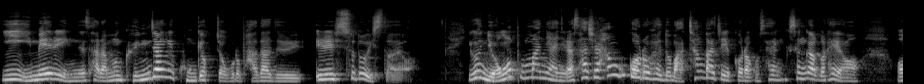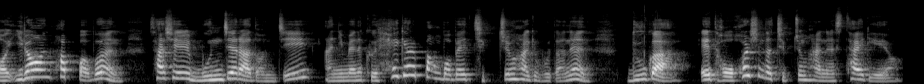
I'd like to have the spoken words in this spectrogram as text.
이 이메일을 읽는 사람은 굉장히 공격적으로 받아들일 수도 있어요. 이건 영어뿐만이 아니라 사실 한국어로 해도 마찬가지일 거라고 생, 각을 해요. 어, 이런 화법은 사실 문제라든지 아니면 그 해결 방법에 집중하기보다는 누가에 더 훨씬 더 집중하는 스타일이에요.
